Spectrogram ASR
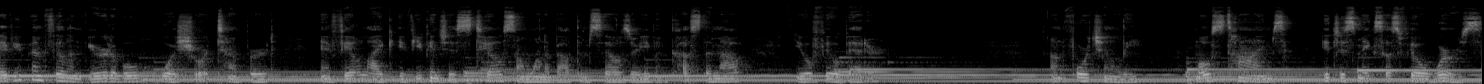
Have you been feeling irritable or short tempered and feel like if you can just tell someone about themselves or even cuss them out, you'll feel better? Unfortunately, most times it just makes us feel worse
